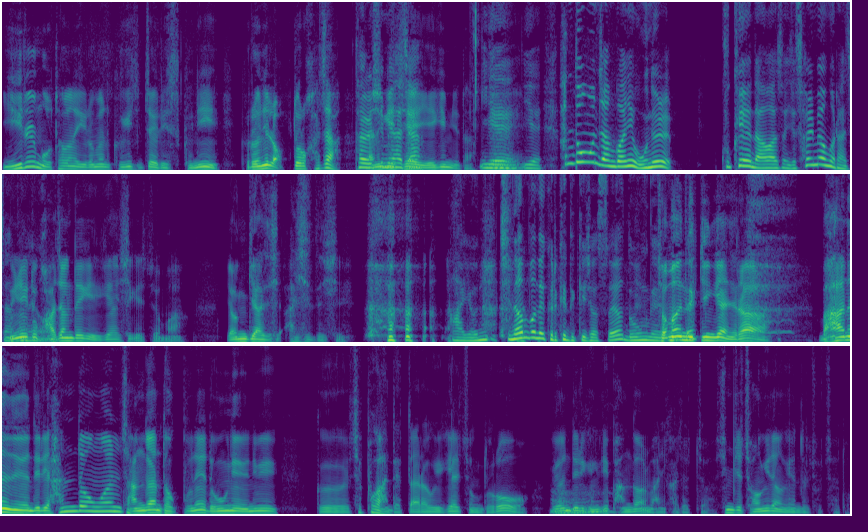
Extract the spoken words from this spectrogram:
일을 못하거나 이러면 그게 진짜 리스크니 그런 일 없도록 하자. 더 열심히 하자. 제 얘기입니다. 예, 예, 예. 한동훈 장관이 오늘 국회에 나와서 이제 설명을 하잖아요. 굉장히 또 과장되게 얘기하시겠죠. 막 연기하시듯이. 아, 연, 지난번에 그렇게 느끼셨어요? 노웅래 저만 느낀 게 아니라 많은 의원들이 한동훈 장관 덕분에 노웅래 의원님이 그 체포가 안 됐다라고 얘기할 정도로 의원들이 어. 굉장히 반감을 많이 가졌죠. 심지어 정의당 의원들조차도.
